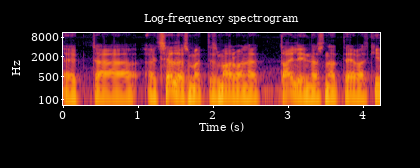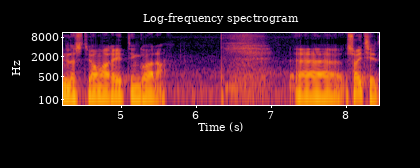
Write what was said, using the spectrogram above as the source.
et, eh, et selles mõttes ma arvan, et Tallinnas nad teevad kindlasti oma reitingu ära Äh, sotsid.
